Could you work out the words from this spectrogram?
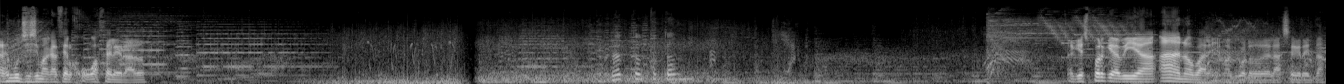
Me hace muchísima gracia el juego acelerado. Aquí es porque había... Ah, no, vale, ya me acuerdo de la secreta.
